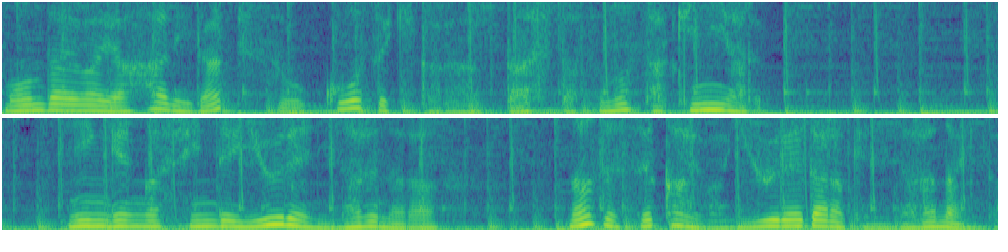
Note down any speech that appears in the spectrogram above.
問題はやはりラピスを鉱石から出したその先にある人間が死んで幽霊になるならなぜ世界は幽霊だらけにならないんだ？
